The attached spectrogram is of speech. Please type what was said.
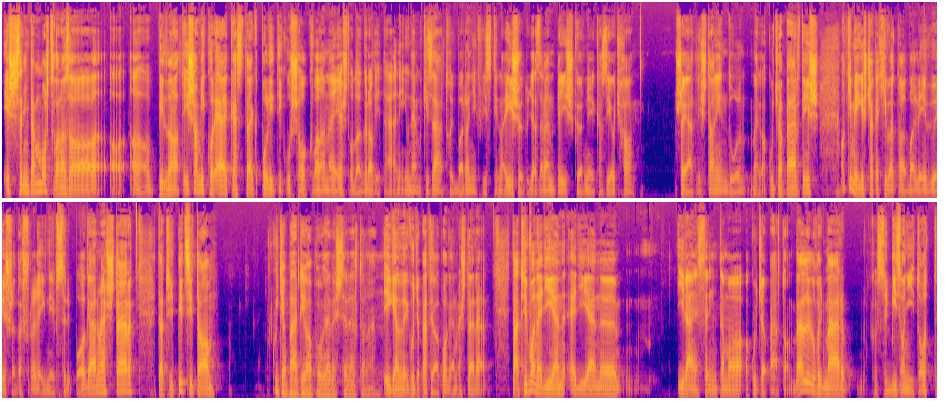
és szerintem most van az a, a, a pillanat is, amikor elkezdtek politikusok valamelyest oda gravitálni. Nem kizárt, hogy Baranyi Krisztina is, őt ugye az LMP is környékezi, hogyha saját listán indul, meg a kutyapárt is, aki mégiscsak egy hivatalban lévő és ráadásul elég népszerű polgármester. Tehát, hogy picit a, Kutyapárti alpolgármesterrel talán. Igen, vagy kutyapárti alpolgármesterrel. Tehát, hogy van egy ilyen, egy ilyen irány szerintem a, a kutyapárton belül, hogy már azt, hogy bizonyított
